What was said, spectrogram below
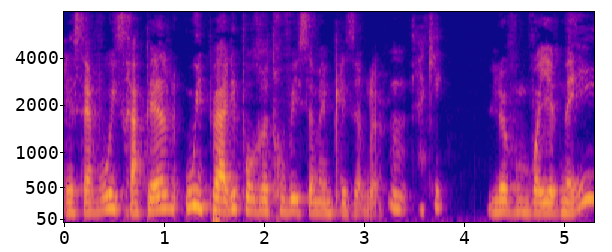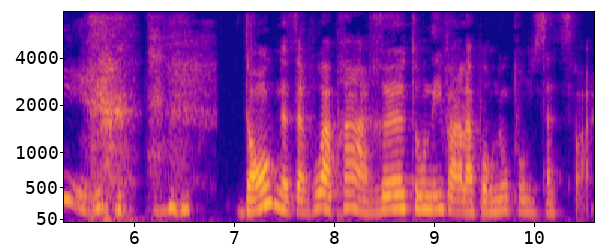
le cerveau, il se rappelle où il peut aller pour retrouver ce même plaisir-là. OK. Là, vous me voyez venir. Donc, notre cerveau apprend à retourner vers la porno pour nous satisfaire.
